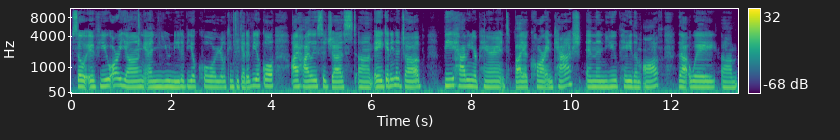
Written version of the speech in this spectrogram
So if you are young and you need a vehicle or you're looking to get a vehicle, I highly suggest um, A, getting a job, B, having your parent buy a car in cash and then you pay them off. That way um,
